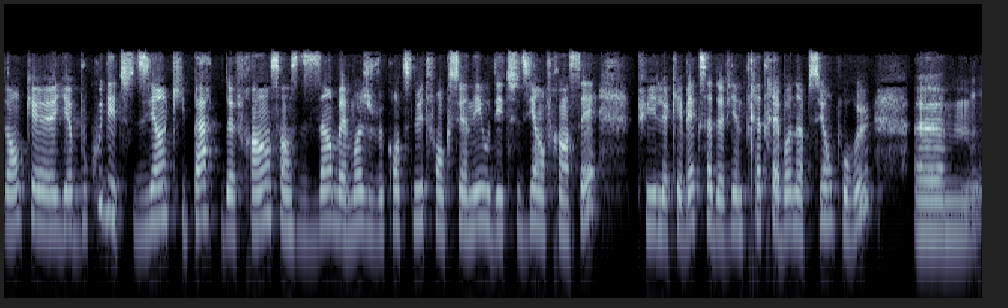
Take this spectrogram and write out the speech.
Donc, euh, il y a beaucoup d'étudiants qui partent de France en se disant, ben moi, je veux continuer de fonctionner ou d'étudier en français. Puis le Québec, ça devient une très, très bonne option pour eux. Euh,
